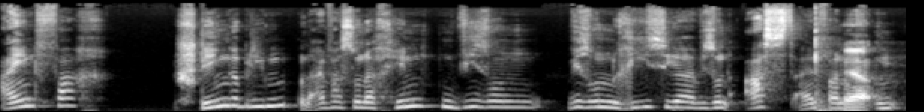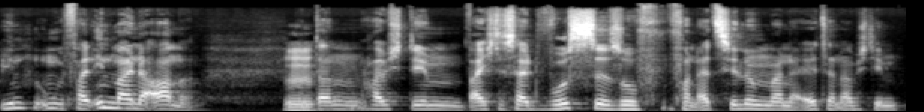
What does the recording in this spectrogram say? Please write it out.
einfach stehen geblieben und einfach so nach hinten wie so ein, wie so ein riesiger, wie so ein Ast einfach nach Ja. um, hinten umgefallen in meine Arme. Mhm. Und dann habe ich dem, weil ich das halt wusste, so von Erzählungen meiner Eltern, habe ich dem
